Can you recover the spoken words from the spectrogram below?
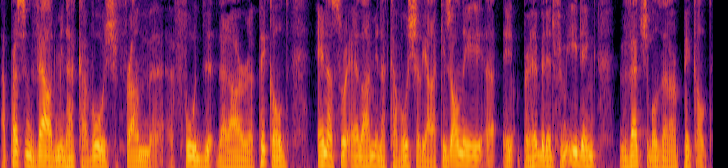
A person vowed min kavush from uh, food that are pickled, He's only uh, prohibited from eating vegetables that are pickled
